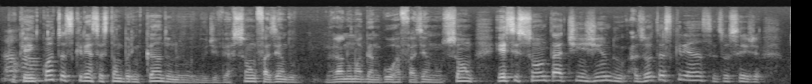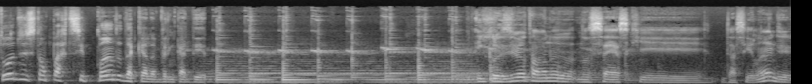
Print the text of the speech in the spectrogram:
Porque Aham. enquanto as crianças estão brincando no, no diversão, fazendo lá numa gangorra fazendo um som, esse som está atingindo as outras crianças, ou seja, todos estão participando daquela brincadeira. Inclusive, eu estava no, no Sesc da Ceilândia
